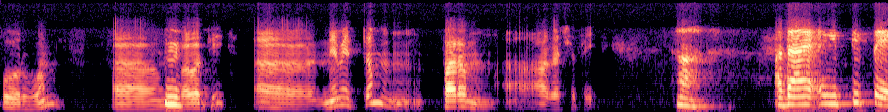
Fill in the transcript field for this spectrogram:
पूर्वं हम्म। भवति निमित्तं परम् आगच्छति। अदा इत्युक्ते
